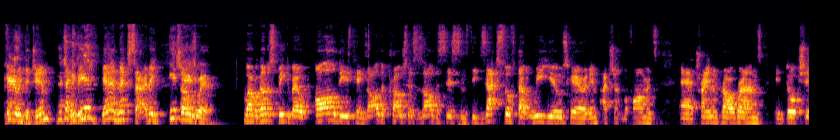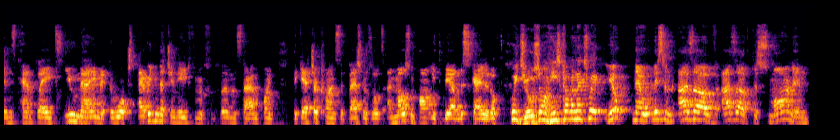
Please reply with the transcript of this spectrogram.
here in the gym. Next weekend? Yeah, next Saturday. Eight So- days away. Well, we're going to speak about all these things, all the processes, all the systems, the exact stuff that we use here at Impact Strength Performance, uh, training programs, inductions, templates, you name it. There works everything that you need from a fulfillment standpoint to get your clients the best results, and most importantly, to be able to scale it up. Wait, Joe's on. He's coming next week. Yep. Now, listen. As of as of this morning,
